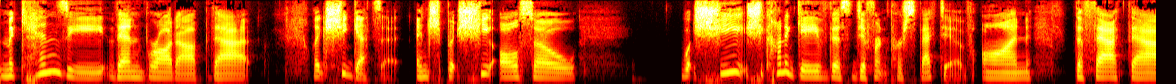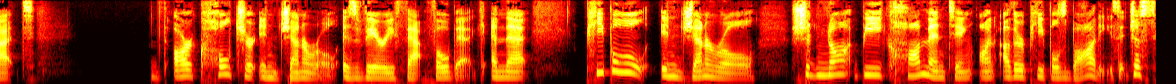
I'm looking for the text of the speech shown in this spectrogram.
Mackenzie then brought up that like she gets it and she, but she also what she she kind of gave this different perspective on the fact that our culture in general is very fat phobic and that people in general should not be commenting on other people's bodies. It just,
